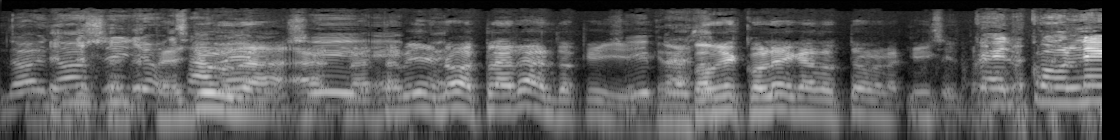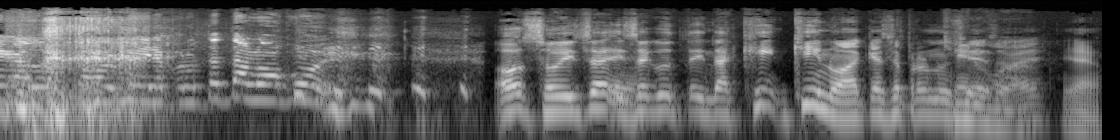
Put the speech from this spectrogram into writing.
No, no, sí, yo- Te sabemos, ayuda. sí, a- está eh, bien, no, aclarando aquí. Sí, con el colega doctor aquí. El colega, doctor, mire, pero usted está loco. Oh, so it's a, it's a good thing. That quinoa, que se pronuncia Quinoa. eso, right? Yeah.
